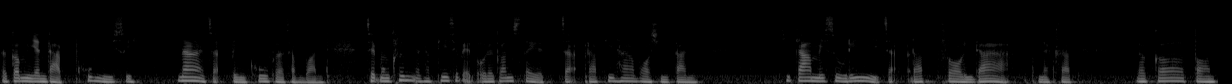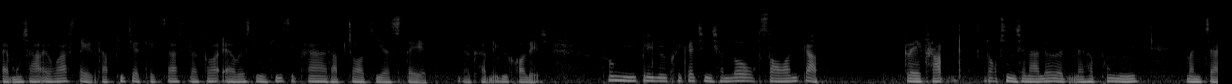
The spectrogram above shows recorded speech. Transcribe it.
แล้วก็มีอันดับคู่นี้สิ น่าจะเป็นคู่ประจำวัน7โมงครึ่งนะครับที่ 11โอเรกอนสเตทจะรับที่5วอชิงตันที่9มิสซูรีจะรับฟลอริดานะครับ แล้วก็ตอน8โมงเช้าไอโอวาสเตทรับที่ 7 เท็กซัส แล้วก็ LSU ที่ 15 รับจอร์เจียสเตทนะครับ นี่คือ college พรุ่งนี้ preview คริกเก็ตชิงแชมป์โลก ซ้อนกับเกรครับ รอบชิงชนะเลิศนะครับ พรุ่งนี้มันจะ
